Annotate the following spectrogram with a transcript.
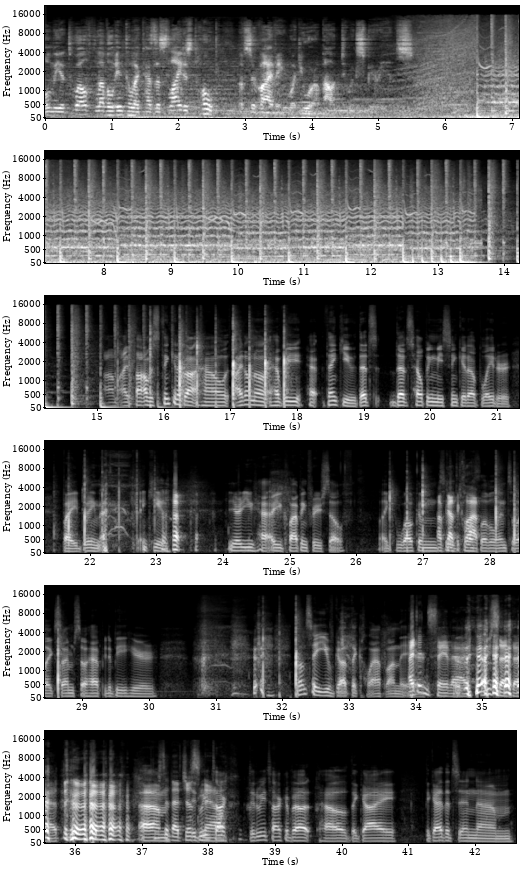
Only a 12th level intellect has the slightest hope of surviving what you are about to experience. Um, I thought I was thinking about how I don't know. Have we? Ha, thank you. That's that's helping me sync it up later by doing that. thank you. are you ha- are you clapping for yourself? Like welcome I've to got the 12th clap. level intellects. I'm so happy to be here. don't say you've got the clap on the air. I didn't say that. You said that. Um, you said that just did we now. talk? Did we talk about how the guy, the guy that's in um,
